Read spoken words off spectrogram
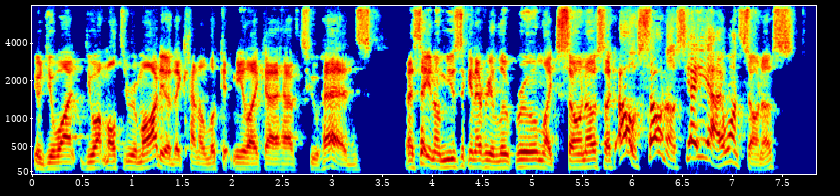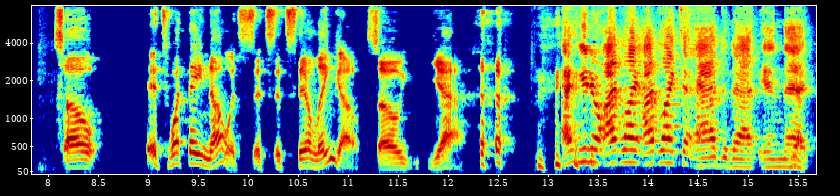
you know, do you want do you want multi-room audio? They kind of look at me like I have two heads. And I say, you know, music in every loop room, like Sonos. Like, oh, Sonos. Yeah, yeah, I want Sonos. So it's what they know. It's it's it's their lingo. So yeah. I, you know, I'd like I'd like to add to that in that yeah.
